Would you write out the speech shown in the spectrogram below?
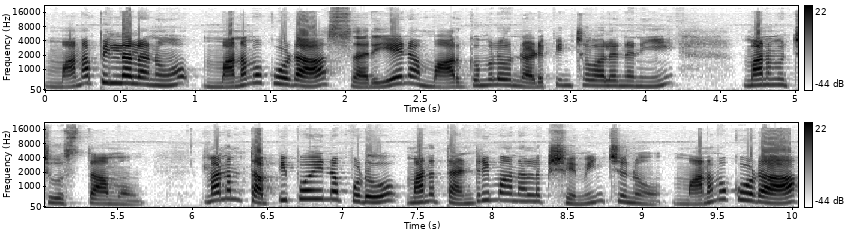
మన పిల్లలను మనము కూడా సరియైన మార్గములో నడిపించవాలనని మనము చూస్తాము. మనం తప్పిపోయినప్పుడు మన తండ్రి మనల్ని క్షమించును. మనము కూడా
